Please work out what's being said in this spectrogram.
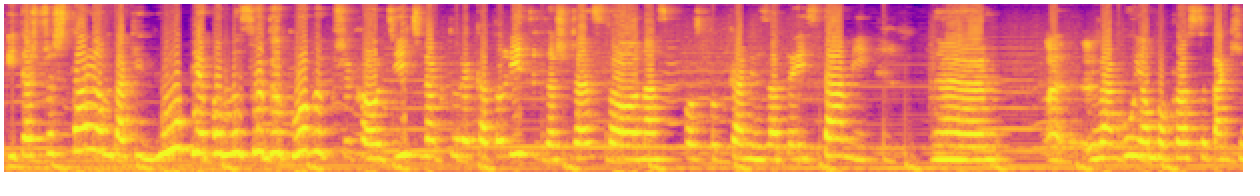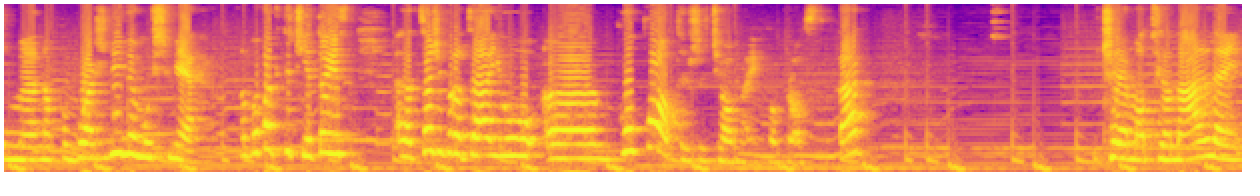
i też przestają takie głupie pomysły do głowy przychodzić, na które katolicy też często nas po spotkaniu z ateistami e, reagują po prostu takim no, pobłażliwym uśmiechem. No bo faktycznie to jest e, coś w rodzaju e, głupoty życiowej po prostu, tak? Czy emocjonalnej,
